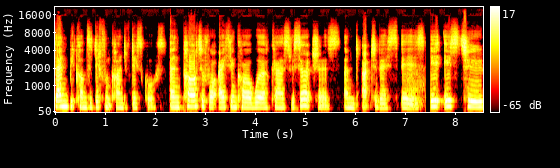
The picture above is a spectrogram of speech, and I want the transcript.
then becomes a different kind of discourse. And part of what I think our work as researchers and activists is, it is to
